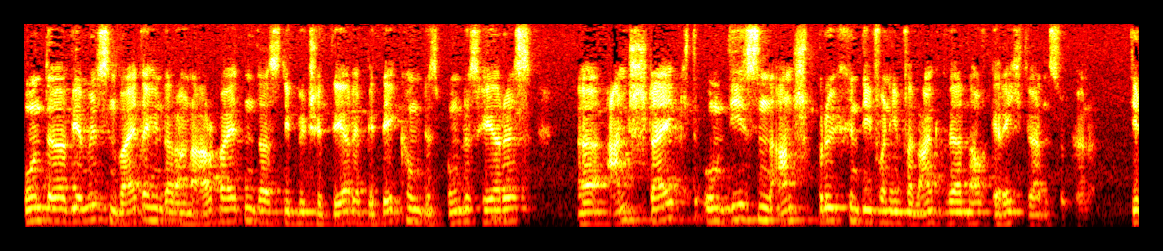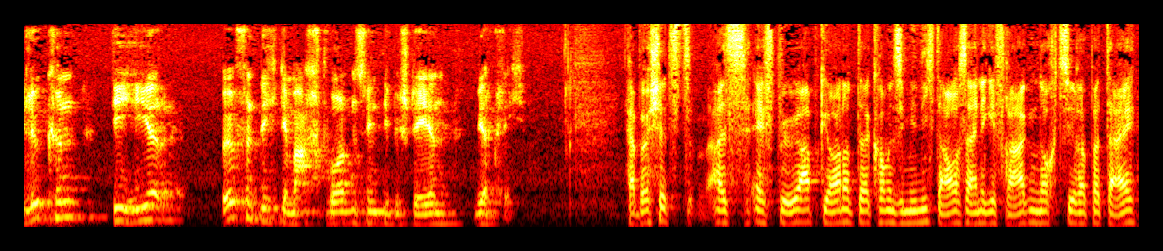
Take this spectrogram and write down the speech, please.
Und äh, wir müssen weiterhin daran arbeiten, dass die budgetäre Bedeckung des Bundesheeres äh, ansteigt, um diesen Ansprüchen, die von ihm verlangt werden, auch gerecht werden zu können. Die Lücken, die hier öffentlich gemacht worden sind, die bestehen wirklich. Herr Bösch, jetzt als FPÖ-Abgeordneter kommen Sie mir nicht aus, einige Fragen noch zu Ihrer Partei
